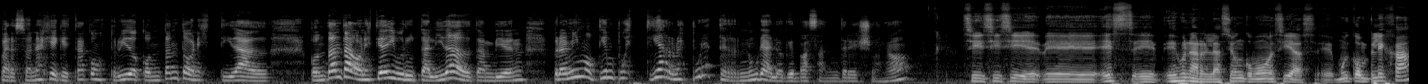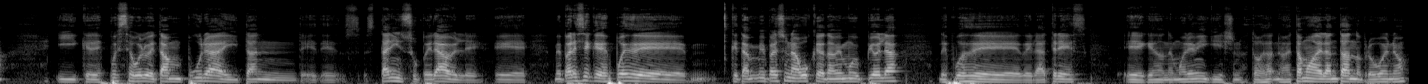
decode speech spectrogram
personaje que está construido con tanta honestidad, con tanta honestidad y brutalidad también, pero al mismo tiempo es tierno, es pura ternura lo que pasa entre ellos, ¿no? Sí, sí, sí. Eh, eh, es, eh, es, una relación, como decías, muy compleja y que después se vuelve tan pura y tan, tan insuperable. me parece que después de. que también me parece una búsqueda también muy piola, después de, de la 3, que es donde muere Mickey, nos, nos estamos adelantando, pero bueno.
